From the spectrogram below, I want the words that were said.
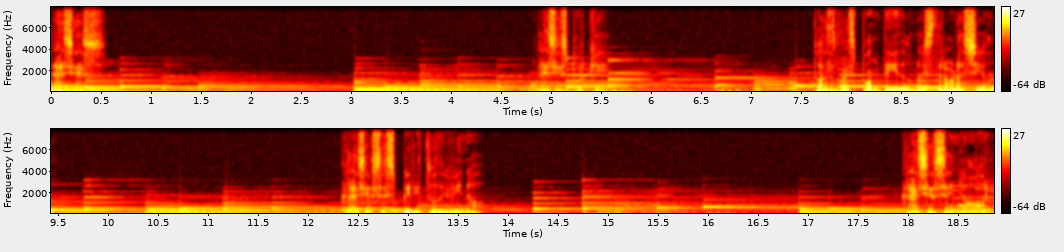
Gracias. Respondido nuestra oración. Gracias Espíritu Divino. Gracias Señor.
